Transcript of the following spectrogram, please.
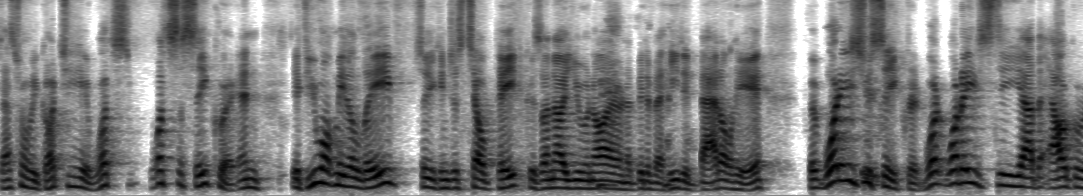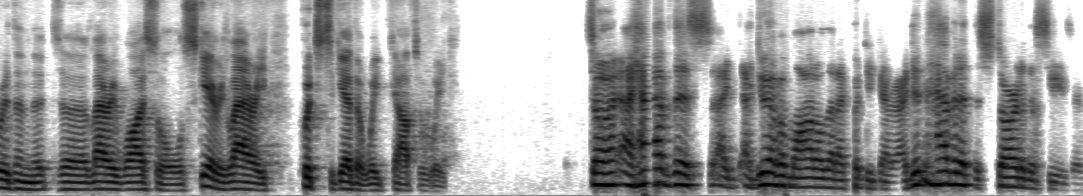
that's why we got you here. What's what's the secret? And if you want me to leave, so you can just tell Pete, because I know you and I are in a bit of a heated battle here. But what is your secret? What what is the uh, the algorithm that uh, Larry Weisel or Scary Larry puts together week after week? So I have this. I, I, do have a model that I put together. I didn't have it at the start of the season.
